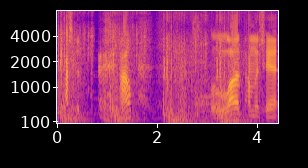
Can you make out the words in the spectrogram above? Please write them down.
Bastard. Ow. A lot of damage here.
